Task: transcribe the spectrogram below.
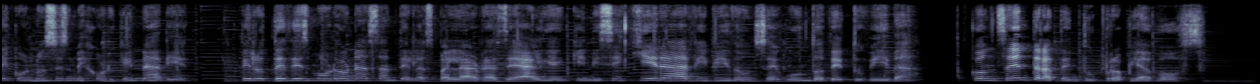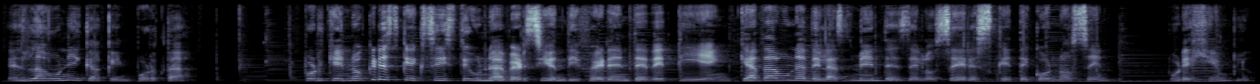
Te conoces mejor que nadie, pero te desmoronas ante las palabras de alguien que ni siquiera ha vivido un segundo de tu vida. Concéntrate en tu propia voz. Es la única que importa. Porque no crees que existe una versión diferente de ti en cada una de las mentes de los seres que te conocen? Por ejemplo,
